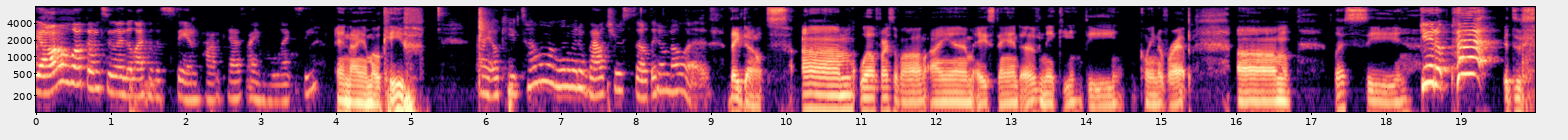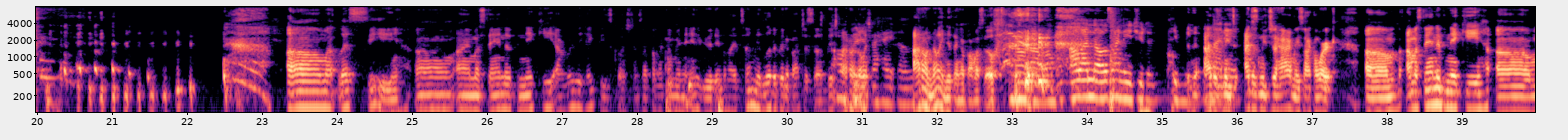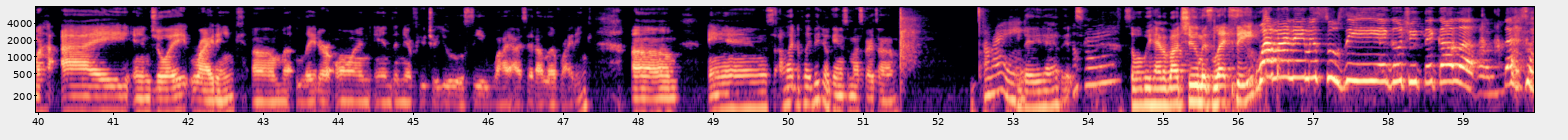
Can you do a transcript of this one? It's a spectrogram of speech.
up, y'all? Welcome to In the Life of a Stand podcast. I am Lexii. And I am Okeefe. All right, Okeefe, tell them a little bit about yourself. They don't know us. They don't. Um, well, first of all, I am a stand of Nikki, the queen of rap. Um, let's see. Get a pat. Um, let's see. Um, I'm a stand-up Nikki. I really hate these questions. I feel like I'm in an interview. They be like, "Tell me a little bit about yourself, bitch." Oh, I don't know. I hate those. I don't know anything about myself. I. All I know is I need you to give me. I just need I just need you to hire me so I can work. Um, I'm a stand-up Nikki. Um, I enjoy writing. Um, later on in the near future, you will see why I said I love writing. Um, and I like to play video games in my spare time. All right. There you have it. Okay. So what we have about you, Miss Lexii? Well, my name is Susie, and Gucci think I love him. That's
